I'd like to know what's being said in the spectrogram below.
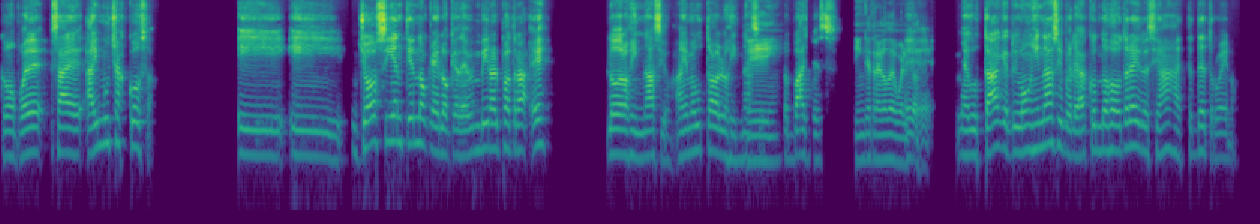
como puedes, sea, hay muchas cosas. Y, y, yo sí entiendo que lo que deben virar para atrás es lo de los gimnasios. A mí me gustaban los gimnasios, los badges. Tienen que traerlo de vuelta. Eh, me gustaba que tú ibas a un gimnasio y peleabas con dos o tres y decías, ah, este es de trueno.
